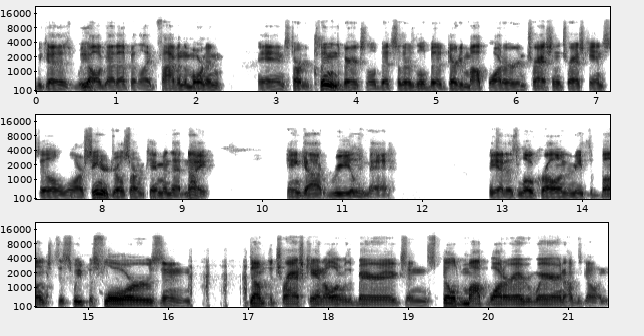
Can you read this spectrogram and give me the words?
because we all got up at like five in the morning and started cleaning the barracks a little bit. So there was a little bit of dirty mop water and trash in the trash can still. Well, our senior drill sergeant came in that night and got really mad. He had his low crawl underneath the bunks to sweep his floors and dumped the trash can all over the barracks and spilled mop water everywhere. And I was going,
